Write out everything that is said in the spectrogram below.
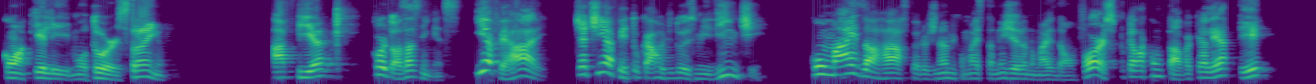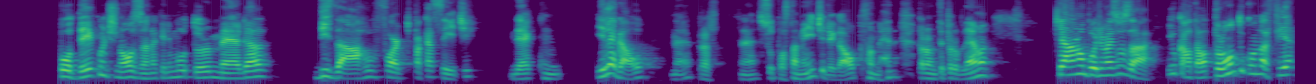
com aquele motor estranho, a FIA cortou as asinhas. E a Ferrari já tinha feito o carro de 2020 com mais arrasto aerodinâmico, mas também gerando mais downforce, porque ela contava que ela ia ter poder continuar usando aquele motor mega bizarro, forte pra cacete, né, com ilegal, né, pra, né supostamente ilegal, pelo menos, para não ter problema, que ela não pôde mais usar. E o carro estava pronto quando a FIA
